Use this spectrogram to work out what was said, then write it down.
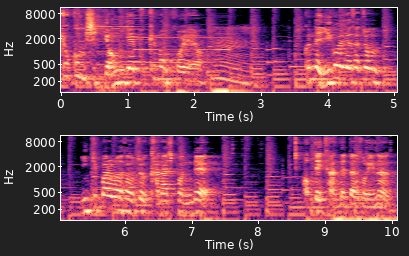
조금씩 연게 포켓몬 고예요. 음. 근데 이거에 대해서 좀 인기 빨아서 좀 가나 싶었는데 업데이트 안 됐다는 소리는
